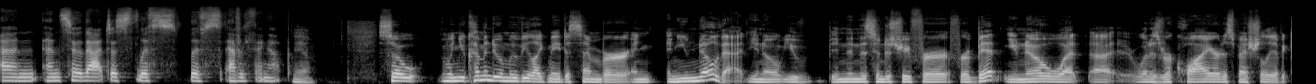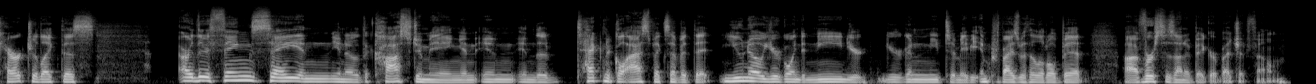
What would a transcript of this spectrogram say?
and and so that just lifts lifts everything up. Yeah. So when you come into a movie like May December and and you know that you know you've been in this industry for for a bit, you know what uh, what is required, especially of a character like this. Are there things, say, in you know the costuming and in in the technical aspects of it that you know you're going to need, you're you're going to need to maybe improvise with a little bit, uh, versus on a bigger budget film?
